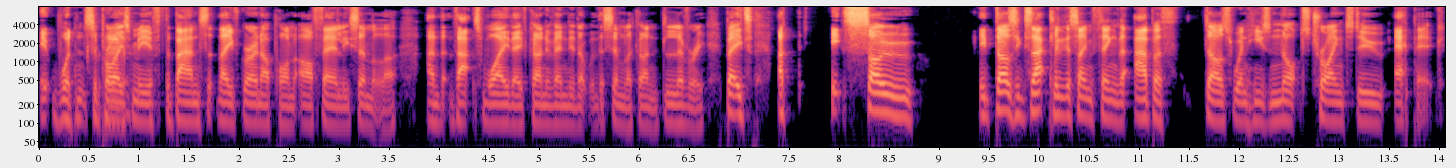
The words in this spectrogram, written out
it wouldn't surprise me if the bands that they've grown up on are fairly similar, and that that's why they've kind of ended up with a similar kind of delivery. But it's a, it's so it does exactly the same thing that Abath does when he's not trying to do epic,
